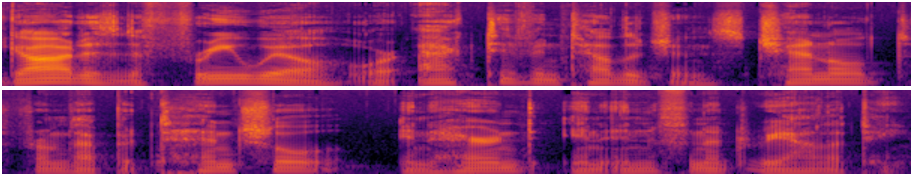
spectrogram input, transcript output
God is the free will or active intelligence channeled from that potential inherent in infinite reality.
